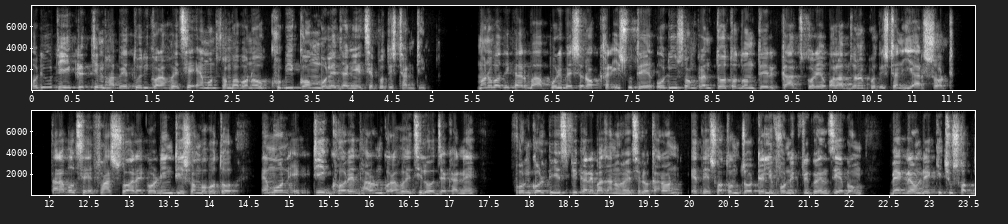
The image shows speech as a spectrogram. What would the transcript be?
অডিওটি কৃত্রিমভাবে তৈরি করা হয়েছে, এমন সম্ভাবনাও খুবই কম বলে জানিয়েছে প্রতিষ্ঠানটি। মানবাধিকার বা পরিবেশ রক্ষার ইস্যুতে অডিও সংক্রান্ত তদন্তের কাজ করে অলাভজনক প্রতিষ্ঠান ইয়ারশট তারা বলছে ফাঁস হওয়া রেকর্ডিংটি সম্ভবত এমন একটি ঘরে ধারণ করা হয়েছিল যেখানে ফোন কলটি স্পিকারে বাজানো হয়েছিল। কারণ এতে স্বতন্ত্র টেলিফোনিক ফ্রিকোয়েন্সি এবং ব্যাকগ্রাউন্ডে কিছু শব্দ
